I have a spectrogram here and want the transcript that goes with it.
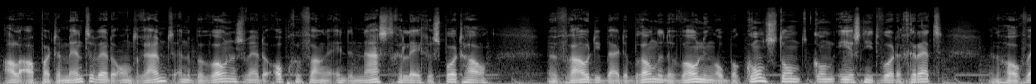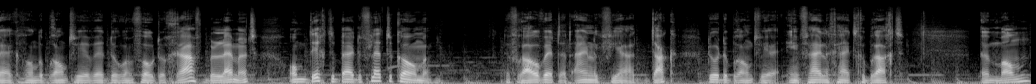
Alle appartementen werden ontruimd en de bewoners werden opgevangen in de naastgelegen sporthal. Een vrouw die bij de brandende woning op balkon stond, kon eerst niet worden gered. Een hoogwerker van de brandweer werd door een fotograaf belemmerd om dichter bij de flat te komen. De vrouw werd uiteindelijk via het dak door de brandweer in veiligheid gebracht. Een man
